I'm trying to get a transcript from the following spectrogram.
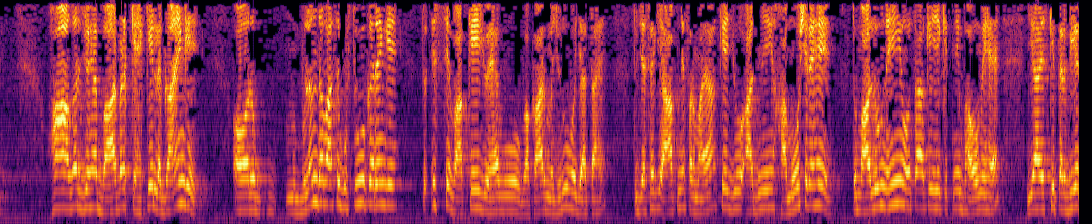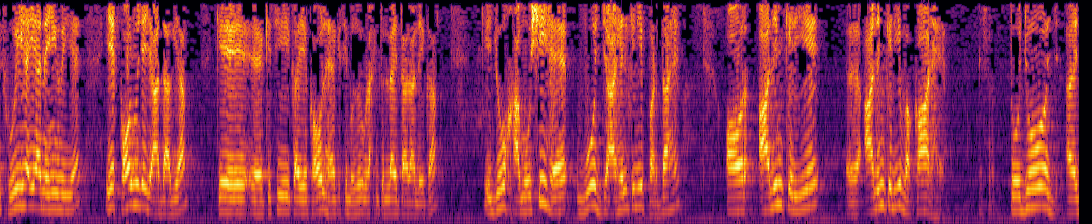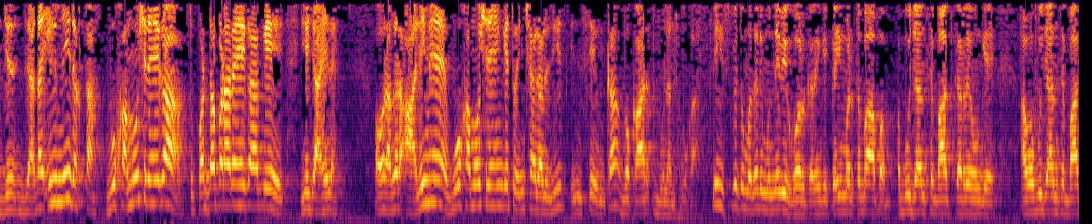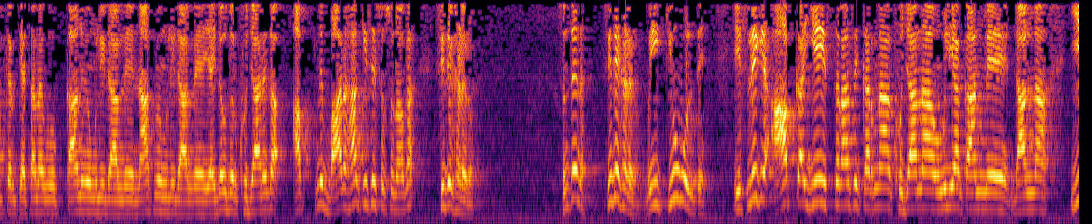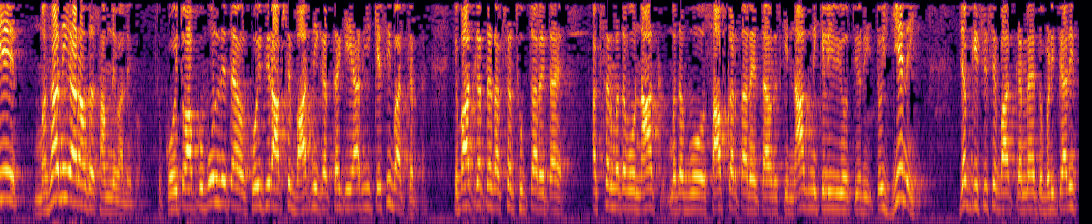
ہاں اگر جو ہے بار بار کہہ کے لگائیں گے اور بلند دوا سے گفتگو کریں گے تو اس سے واقعی جو ہے وہ وقار مجروح ہو جاتا ہے۔ تو جیسا کہ آپ نے فرمایا کہ جو آدمی خاموش رہے تو معلوم نہیں ہوتا کہ یہ کتنے بھاؤ میں ہے۔ یا اس کی تربیت ہوئی ہے یا نہیں ہوئی ہے ایک قول مجھے یاد آ گیا کہ کسی کا یہ قول ہے کسی بزرگ رحمۃ اللہ تعالی علیہ کا کہ جو خاموشی ہے وہ جاہل کے لیے پردہ ہے اور عالم کے لیے عالم کے لیے وقار ہے اچھا۔ تو جو زیادہ علم نہیں رکھتا وہ خاموش رہے گا تو پردہ پڑا رہے گا کہ یہ جاہل ہے اور اگر عالم ہے وہ خاموش رہیں گے تو ان شاء اللہ ان سے ان کا وقار بلند ہوگا۔ نہیں، اس پہ تو مدری منع بھی غور کریں کہ کئی مرتبہ آپ ابو جان سے بات کر رہے ہوں گے۔ اب ابو جان سے بات کر کے اچانک وہ کان میں انگلی ڈال رہے ہیں، ناک میں انگلی ڈال رہے ہیں یا ادھر ادھر کھجا رہے ہیں، تو آپ نے بارہا کسی سے سنا ہوگا؟ سیدھے کھڑے رہو۔ سنتے نا؟ سیدھے کھڑے رہو۔ بھائی کیوں بولتے ہیں؟ اس لیے کہ آپ کا یہ اس طرح سے کرنا، کھجانا، انگلیاں کان میں ڈالنا، یہ مزہ نہیں آ رہا ہوتا سامنے والے کو۔ تو کوئی تو آپ کو بول دیتا ہے اور کوئی پھر آپ سے بات نہیں کرتا کہ یار یہ کیسی بات کرتا ہے؟ یہ بات کرتا ہے تو اکثر تھوکتا رہتا ہے، اکثر مطلب وہ ناک مطلب وہ صاف کرتا رہتا ہے اور اس کی ناک نکلی ہوئی ہوتی ہے تو یہ نہیں۔ جب کسی سے بات کرنا ہے تو بڑی پیاری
